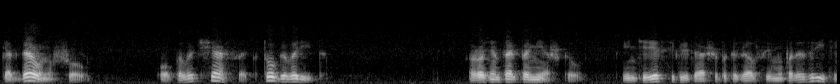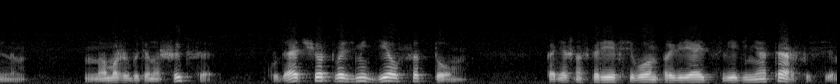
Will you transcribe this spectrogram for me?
«Когда он ушел?» «Около часа. Кто говорит?» Розенталь помешкал. Интерес секретарши показался ему подозрительным. «Но, может быть, он ошибся? Куда, черт возьми, делся Том?» Конечно, скорее всего, он проверяет сведения о Тарфусе.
